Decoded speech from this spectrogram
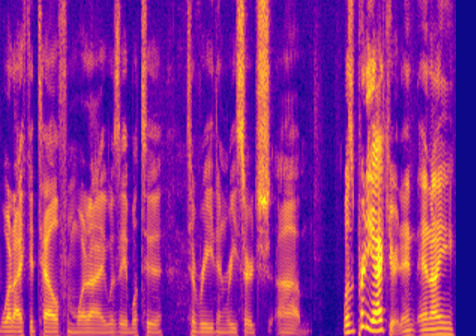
what i could tell from what i was able to to read and research um, was pretty accurate and and i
